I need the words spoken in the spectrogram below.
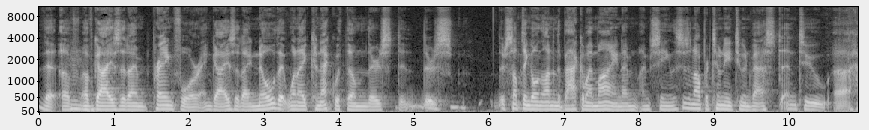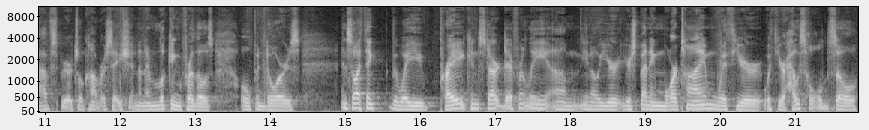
that of, mm. of guys that I'm praying for and guys that I know that when I connect with them, there's there's there's something going on in the back of my mind. I'm, I'm seeing this is an opportunity to invest and to uh, have spiritual conversation, and I'm looking for those open doors. And so I think the way you pray can start differently. Um, you know, you're you're spending more time with your with your household, so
